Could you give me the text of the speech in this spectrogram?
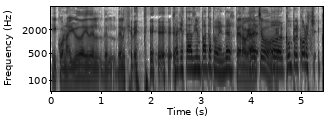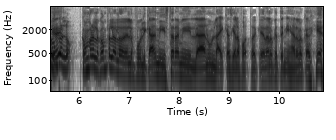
Y con ayuda ahí del, del, del gerente. O sea que estabas bien pata para vender. Pero gacho. Eh, oh, compra el coche, cómpralo. Eh, Cómpralo, cómpralo. Lo, lo publicaba en mi Instagram y le dan un like así a la foto. Que era lo que tenía, era lo que había.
